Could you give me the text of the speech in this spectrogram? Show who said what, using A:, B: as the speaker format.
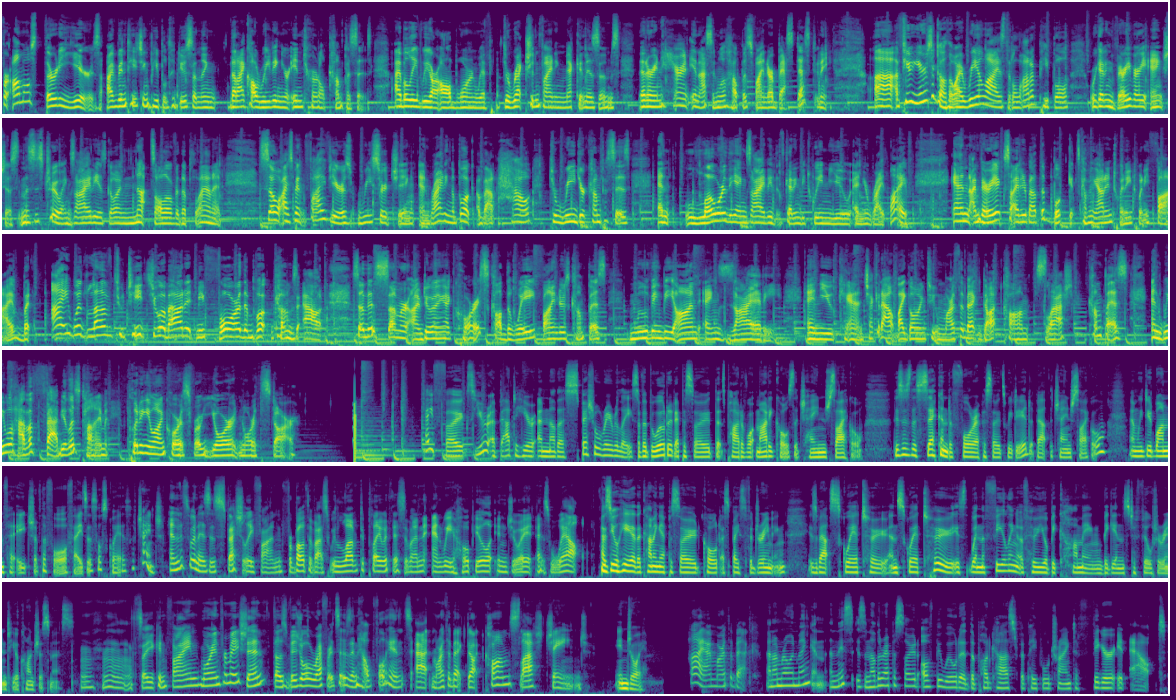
A: For almost 30 years, I've been teaching people to do something that I call reading your internal compasses. I believe we are all born with direction finding mechanisms that are inherent in us and will help us find our best destiny. Uh, a few years ago, though, I realized that a lot of people were getting very, very anxious. And this is true. Anxiety is going nuts all over the planet. So I spent five years researching and writing a book about how to read your compasses and lower the anxiety that's getting between you and your right life. And I'm very excited about the book. It's coming out in 2025, but I would love to teach you about it before the book comes out. So this summer, I'm doing a course called The Wayfinder's Compass Moving Beyond Anxiety. And you can check it out by going to marthabeck.com slash compass, and we will have a fabulous time putting you on course for your North Star.
B: Hey folks, you're about to hear another special re release of a Bewildered episode that's part of what Marty calls the change cycle. This is the second of four episodes we did about the change cycle, and we did one for each of the four phases or squares of change.
A: And this one is especially fun for both of us. We love to play with this one, and we hope you'll enjoy it as well.
B: As you'll hear, the coming episode called A Space for Dreaming is about square two. And square two is when the feeling of who you're becoming begins to filter into your consciousness.
A: Mm-hmm. So you can find more information, those visual references and helpful hints at marthabeck.com slash change.
B: Enjoy.
A: Hi, I'm Martha Beck.
B: And I'm Rowan Mangan. And this is another episode of Bewildered, the podcast for people trying to figure it out.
